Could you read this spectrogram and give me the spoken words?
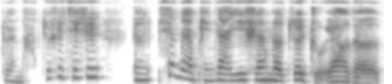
对嘛，就是其实，嗯，现在评价医生的最主要的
